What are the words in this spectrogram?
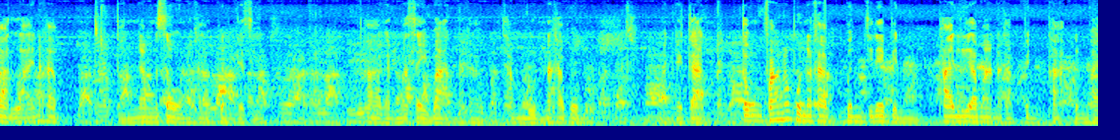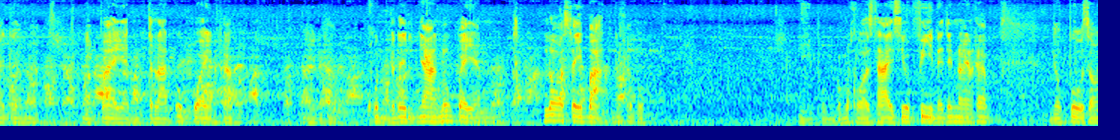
บาตรหลายนะครับตอนนำเศร้านะครับคนก็สิพากันมาใส่บาตรนะครับทำบุญนะครับผมบรรยากาศตรงฟังทั้งพุ่นนะครับเพิ่นสิได้เป็นพายเรือมานะครับ เป็นพระเป็นพายเรือมานี่ป้ายอันตลาดอบปอยนะครับ นี่นะครับ คนก็ได้ย่างลงไปอันรอใส่บาตรนะครับผม นี่ผมก็มาขอถ่ายเซลฟี่หนะจังหน่อยนะครับ ยกโป้สอง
